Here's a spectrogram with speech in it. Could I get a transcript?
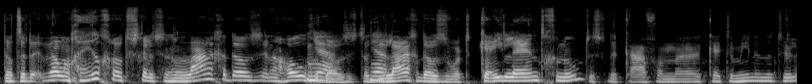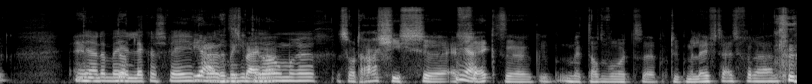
dat er wel een heel groot verschil is tussen een lage dosis en een hoge Ja, dosis. Dat ja. die lage dosis wordt K-land genoemd, dus de K van eh, ketamine natuurlijk. En ja, dan ben je dat- lekker zweverig, Ja, dat een beetje dromerig. Een soort hashish eh, effect. Eh, met dat woord heb ik natuurlijk mijn leeftijd verraden.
